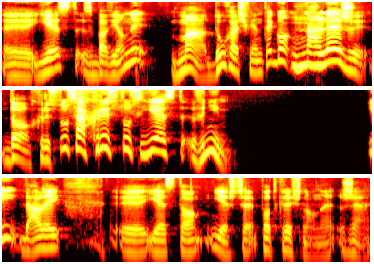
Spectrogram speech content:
y, jest zbawiony, ma Ducha Świętego, należy do Chrystusa, Chrystus jest w nim. I dalej y, jest to jeszcze podkreślone, że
